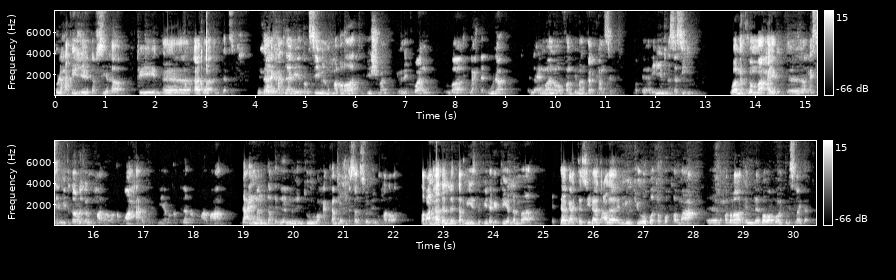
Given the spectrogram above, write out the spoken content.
كلها حتيجي تفسيرها في آه هذا الدرس. لذلك حتلاقي تقسيم المحاضرات يشمل unit 1 هو الوحدة الأولى اللي عنوانه fundamental concept مفاهيم أساسية. ومن ثم. آه، حيصير في تدرج للمحاضره رقم واحد رقم اثنين رقم ثلاثة رقم أربعة لعين ما ننتقل إلى ال unit 2 وحنكمل تسلسل المحاضرات. طبعا هذا الترميز بفيدك كثير لما تتابع التسجيلات على اليوتيوب وتربطها مع آه، محاضرات الباوربوينت والسلايدات.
